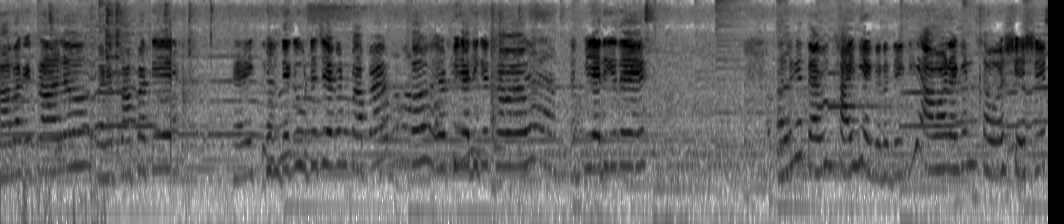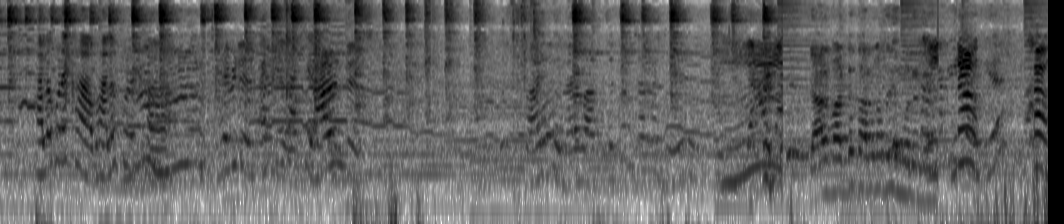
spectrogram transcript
বাবাকে খাওয়ালো এবারে পাপাকে। হ্যাঁ ঘুম থেকে উঠেছে এখন পাপা। এবার পিয়াদিকে খাওয়াও। এবার পিয়াদিকে দে। তাহলে তো আমি খাইনি এখনও দেখি। আমার এখন খাওয়া শেষে। ভালো করে খাও ভালো করে খাও দারুণ taste। যার বার্থডে তার কথাই মনে নেই নাও খাও।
